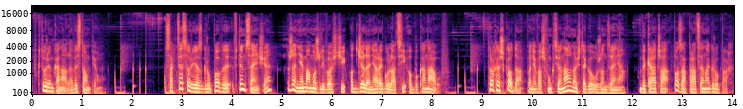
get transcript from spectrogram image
w którym kanale wystąpią. Sukcesor jest grupowy w tym sensie, że nie ma możliwości oddzielenia regulacji obu kanałów. Trochę szkoda, ponieważ funkcjonalność tego urządzenia wykracza poza pracę na grupach.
